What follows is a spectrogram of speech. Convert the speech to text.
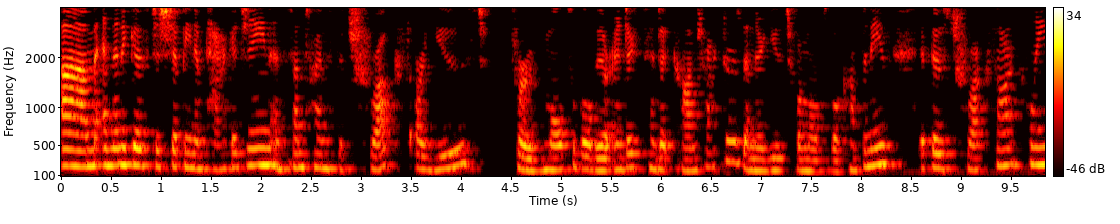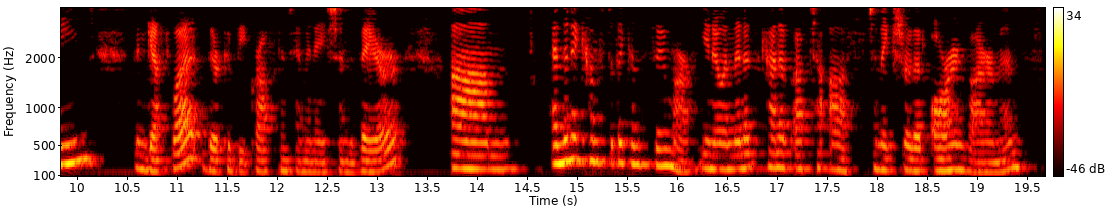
Um, and then it goes to shipping and packaging. And sometimes the trucks are used for multiple, they're independent contractors and they're used for multiple companies. If those trucks aren't cleaned, then guess what? There could be cross contamination there. Um, and then it comes to the consumer, you know, and then it's kind of up to us to make sure that our environments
